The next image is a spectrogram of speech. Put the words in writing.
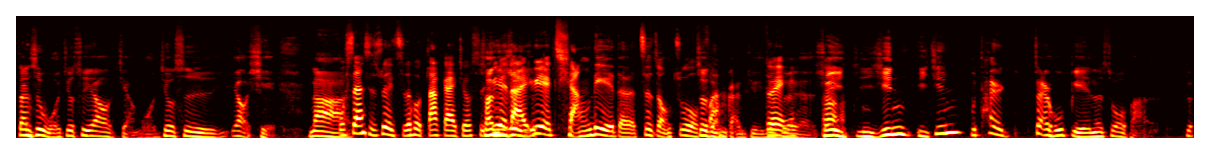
但是我就是要讲，我就是要写。那我三十岁之后，大概就是越来越强烈的这种做法，这种感觉就对了。对，所以已经已经不太在乎别人的做法了，就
